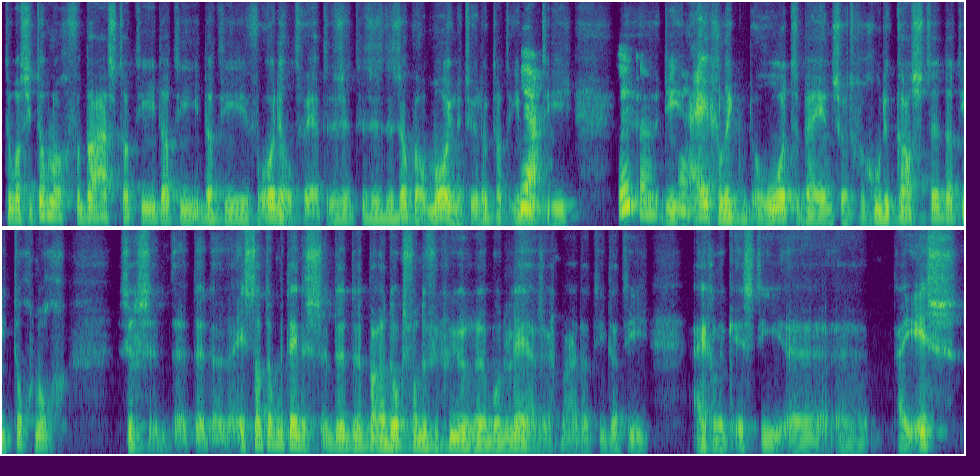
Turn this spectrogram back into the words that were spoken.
Toen was hij toch nog verbaasd dat hij, dat hij, dat hij veroordeeld werd. Dus het is, het is ook wel mooi natuurlijk dat iemand ja, die, die ja. eigenlijk hoort bij een soort gegoede kasten, dat hij toch nog is dat ook meteen de, de, paradox van de figuur eh, Baudelaire, zeg maar? Dat hij, dat hij eigenlijk is die, uh, uh, hij is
